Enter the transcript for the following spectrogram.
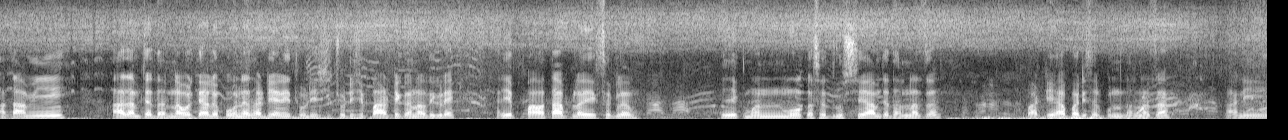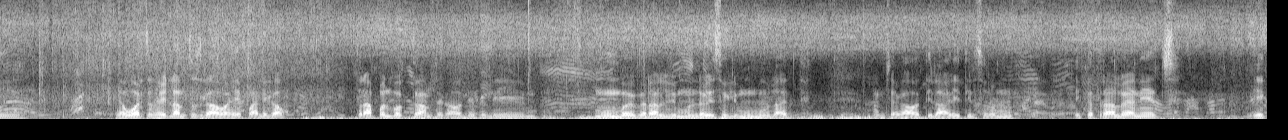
आता आम्ही आज आमच्या धरणावरती आलो पोहण्यासाठी आणि थोडीशी छोटीशी पार्टी करणार तिकडे. हे पाहता आपलं हे सगळं एक मनमोहक असं दृश्य आहे आमच्या धरणाचं. पाठी हा परिसर पूर्ण धरणाचा. आणि या वरच्या साईडला आमचंच गाव आहे पालेगाव. तर आपण बघतो आमच्या गावातील सगळी मुंबईकर आलेली मंडळी सगळी मु- मुलं आहेत. आमच्या गावातील आळीतील सर्व एकत्र आलो आहे आणि एक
